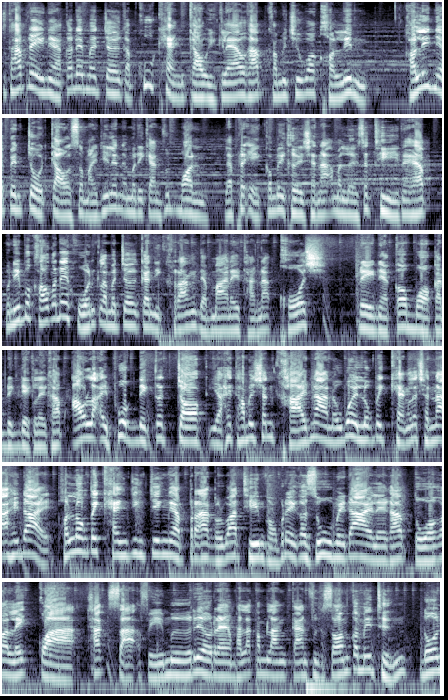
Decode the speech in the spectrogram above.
สุดท้ายพระเอกเนี่ยก็ได้มาเจอกับคู่แข่งเก่าอีกแล้วครับเขามีชื่อว่าคอลลินคอลลินเนี่ยเป็นโจทย์เก่าสมัยที่เล่นอเมริกันฟุตบอล และพระเอกก็ไม่เคยชนะมันเลยสักทีนะครับ วันนี้พวกเขาก็ได้หวนกลับมาเจอกันอีกครั้ง แต่มาในฐานะโค้ช พระเนี่ยก็บอกกับเด็กๆเลยครับ เอาละไอ้พวกเด็กกระจอก อย่าให้ทำให้ฉันขายหน้านะเว้ยลงไปแข่งและชนะให้ได้ พอลงไปแข่งจริงๆเนี่ยปรากฏว่าทีมของพระเอกก็สู้ไม่ได้เลยครับ ตัวก็เล็กกว่าทักษะฝีมือเรี่ยวแรงพละกำลังการฝึกซ้อมก็ไม่ถึง โดน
